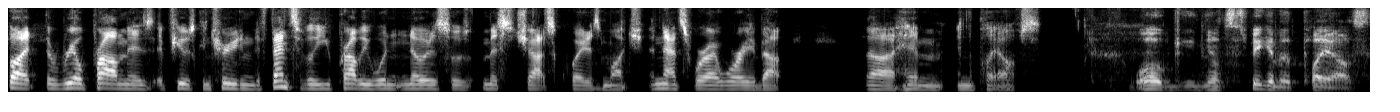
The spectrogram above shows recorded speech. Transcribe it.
But the real problem is if he was contributing defensively, you probably wouldn't notice those missed shots quite as much, and that's where I worry about uh, him in the playoffs. Well, you know, speaking of the playoffs,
